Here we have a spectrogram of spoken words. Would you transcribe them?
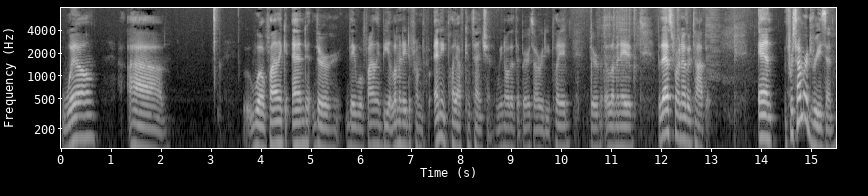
will uh, will finally end their. They will finally be eliminated from any playoff contention. We know that the Bears already played; they're eliminated, but that's for another topic. And for some odd reason,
